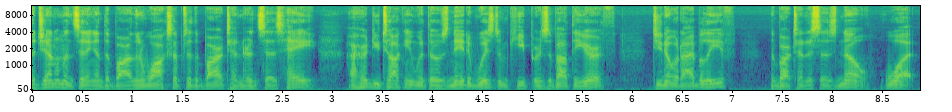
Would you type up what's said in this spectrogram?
A gentleman sitting at the bar then walks up to the bartender and says, Hey, I heard you talking with those native wisdom keepers about the earth. Do you know what I believe? The bartender says, No. What?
